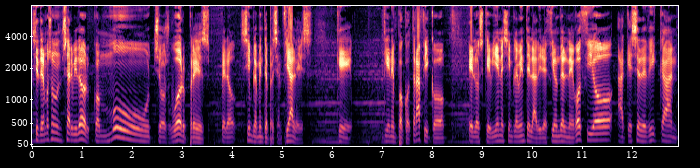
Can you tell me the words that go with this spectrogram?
Si tenemos un servidor con muchos WordPress, pero simplemente presenciales, que tienen poco tráfico, en los que viene simplemente la dirección del negocio, a que se dedican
